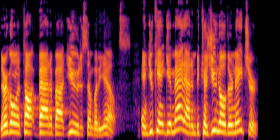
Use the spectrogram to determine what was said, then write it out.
they're going to talk bad about you to somebody else. And you can't get mad at them because you know their nature.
